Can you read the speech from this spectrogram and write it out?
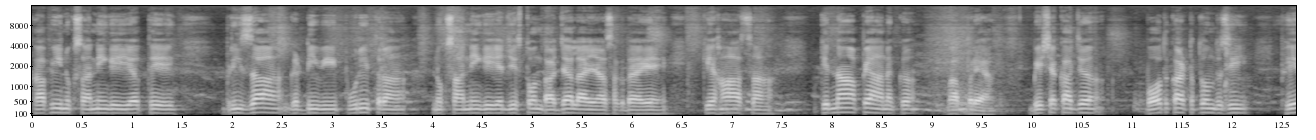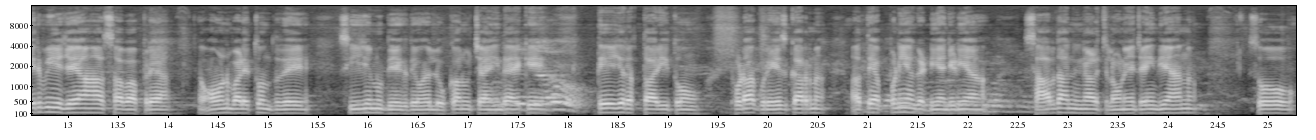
ਕਾਫੀ ਨੁਕਸਾਨੀ ਗਈ ਹੈ, ਉੱਥੇ ਬਰੀਜ਼ਾ ਗੱਡੀ ਵੀ ਪੂਰੀ ਤਰ੍ਹਾਂ ਨੁਕਸਾਨੀ ਗਈ ਹੈ, ਜਿਸ ਤੋਂ ਅੰਦਾਜ਼ਾ ਲਾਇਆ ਜਾ ਸਕਦਾ ਹੈ ਕਿ ਹਾਦਸਾ ਕਿੰਨਾ ਭਿਆਨਕ ਵਾਪਰਿਆ। ਬੇਸ਼ੱਕ ਅੱਜ ਬਹੁਤ ਘੱਟ ਧੁੰਦ ਸੀ, ਫਿਰ ਵੀ ਅਜਿਹਾ ਹਾਦਸਾ ਵਾਪਰਿਆ। ਆਉਣ ਵਾਲੇ ਧੁੰਦ ਦੇ ਸੀਜ਼ਨ ਨੂੰ ਦੇਖਦੇ ਹੋਏ ਲੋਕਾਂ ਨੂੰ ਚਾਹੀਦਾ ਹੈ ਕਿ ਤੇਜ਼ ਰਫ਼ਤਾਰੀ ਤੋਂ ਥੋੜਾ ਗੁਰੇਜ਼ ਕਰਨ ਅਤੇ ਆਪਣੀਆਂ ਗੱਡੀਆਂ ਜਿਹੜੀਆਂ ਸਾਵਧਾਨੀ ਨਾਲ ਚਲਾਉਣੀਆਂ ਚਾਹੀਦੀਆਂ ਹਨ। ਸੋ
